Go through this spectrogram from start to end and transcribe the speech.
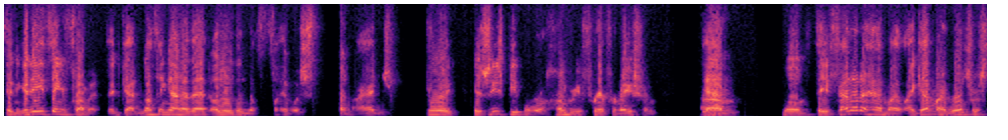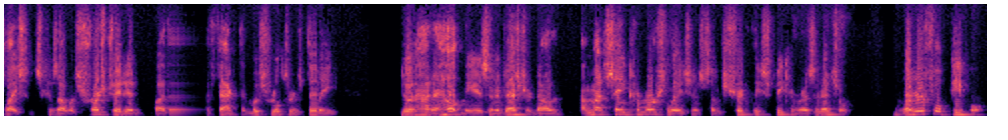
didn't get anything from it. They got nothing out of that other than the it was fun. I enjoyed because these people were hungry for information. Yeah. Um, well, they found out I had my I got my realtor's license because I was frustrated by the, the fact that most realtors didn't know how to help me as an investor. Now, I'm not saying commercial agents. I'm strictly speaking residential. Wonderful people,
